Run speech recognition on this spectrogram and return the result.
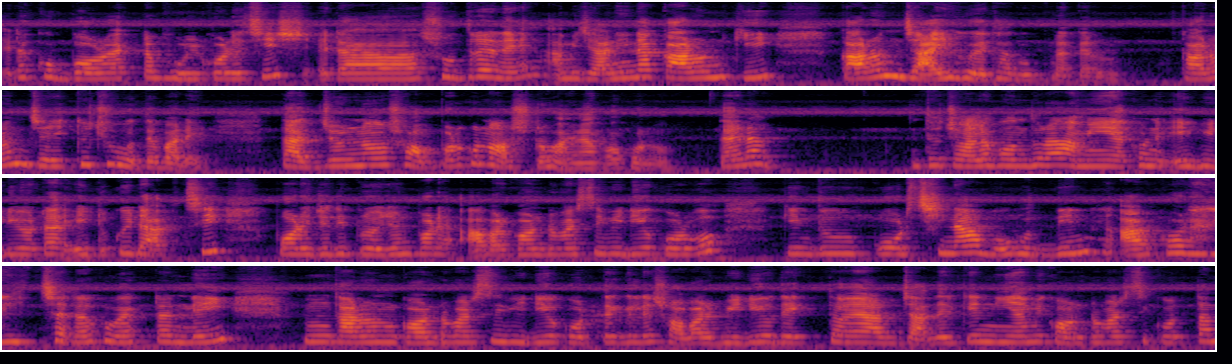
এটা খুব বড় একটা ভুল করেছিস। এটা শুধরে নে। আমি জানি না কারণ কি। কারণ যাই হয়ে থাকুক না কেন। কারণ যেই কিছু হতে পারে, তার জন্য সম্পর্ক নষ্ট হয় না কখনো, তাই না? তো চলো বন্ধুরা, আমি এখন এই ভিডিওটা এইটুকুই রাখছি। পরে যদি প্রয়োজন পড়ে আবার কন্ট্রোভার্সি ভিডিও করব। কিন্তু করছি না বহুত দিন, আর করার ইচ্ছাটা খুব একটা নেই। কারণ কন্ট্রোভার্সি ভিডিও করতে গেলে সবার ভিডিও দেখতে হয়, আর যাদেরকে নিয়ে আমি কন্ট্রোভার্সি করতাম,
